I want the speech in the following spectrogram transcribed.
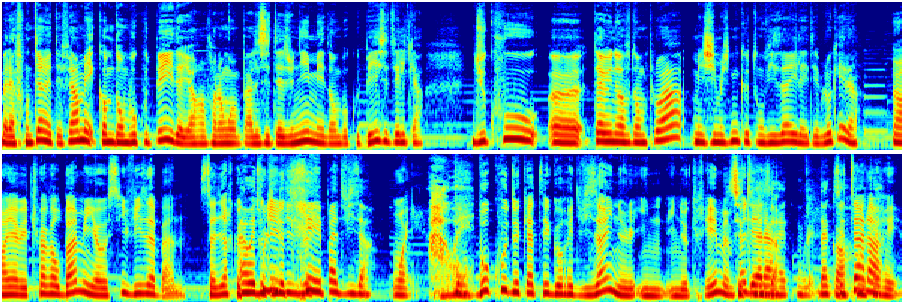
bah, la frontière était fermée, comme dans beaucoup de pays d'ailleurs. Enfin là, on parle des États-Unis, mais dans beaucoup de pays, c'était le cas. Du coup, euh, tu as une offre d'emploi, mais j'imagine que ton visa, il a été bloqué là. Alors, il y avait travel ban, mais il y a aussi visa ban. C'est-à-dire que ah ouais, tous donc les il ne visas- créait pas de visa. Ouais. Ah Pour beaucoup de catégories de visa, ils ne, ils- ils ne créaient même pas de C'était à visa. l'arrêt complet. D'accord. C'était à l'arrêt.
